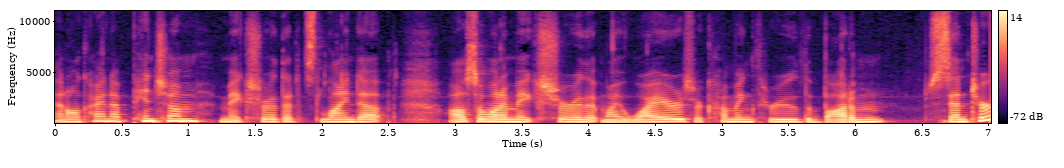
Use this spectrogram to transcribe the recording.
And I'll kind of pinch them, make sure that it's lined up. I also want to make sure that my wires are coming through the bottom center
